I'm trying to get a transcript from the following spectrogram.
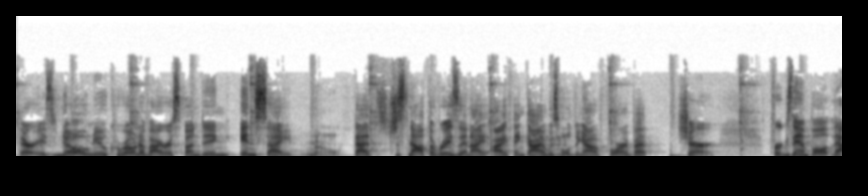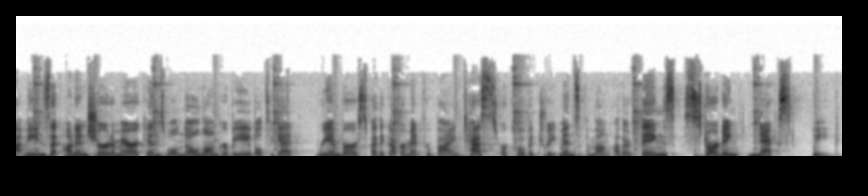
there is no new coronavirus funding in sight. No. That's just not the reason I, I think mm-hmm. I was holding out for, but sure. For example, that means that uninsured Americans will no longer be able to get reimbursed by the government for buying tests or COVID treatments, among other things, starting next week.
